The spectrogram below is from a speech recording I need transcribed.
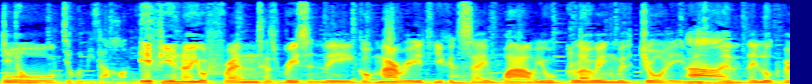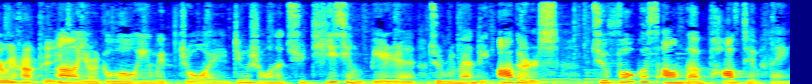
这种 or 就会比较好一些。 If you know your friend has recently got married, you could say, Wow, you're glowing with joy. It means they, they look very happy. 啊、y o u r e glowing with joy。这个时候呢，去提醒别人，to remind the others to focus on the positive thing,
